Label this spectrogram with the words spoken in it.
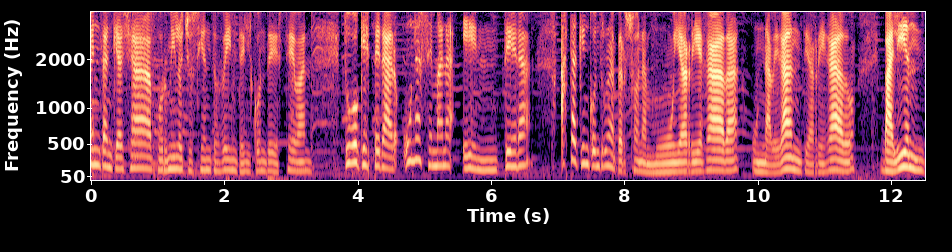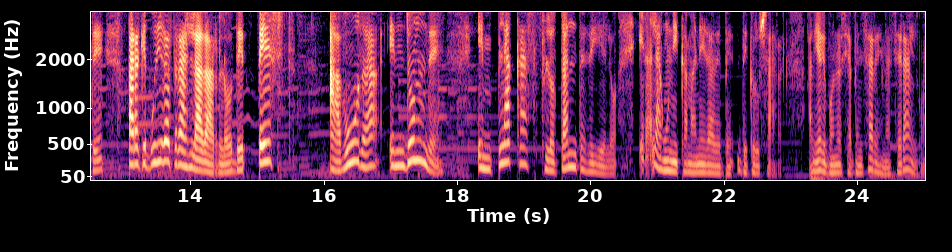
Cuentan que allá por 1820 el conde Esteban tuvo que esperar una semana entera hasta que encontró una persona muy arriesgada, un navegante arriesgado, valiente, para que pudiera trasladarlo de Pest a Buda, ¿en dónde? En placas flotantes de hielo. Era la única manera de, de cruzar. Había que ponerse a pensar en hacer algo.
